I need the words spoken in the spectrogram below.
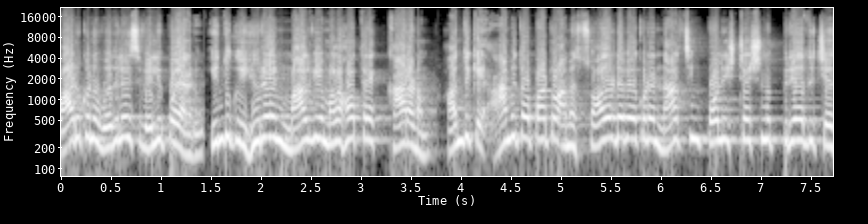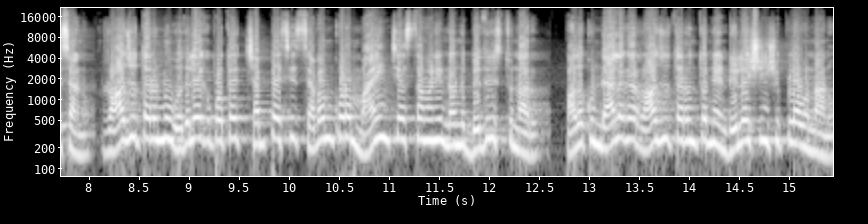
వాడుకుని వదిలేసి వెళ్ళిపోయాడు ఇందుకు హీరోయిన్ మాల్వి మల్హోత్రే కారణం. అందుకే ఆమెతో పాటు ఆమె సోదరుడిపై కూడా నార్సింగ్ పోలీస్ స్టేషన్లో ఫిర్యాదు చేశాను. రాజు తరుణ్ వదిలేకపోతే చంపేసి శవం కూడా మాయం చేస్తామని నన్ను బెదిరిస్తున్నారు. పదకొండేళ్ళగా రాజు తరంతో నేను రిలేషన్షిప్లో ఉన్నాను.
